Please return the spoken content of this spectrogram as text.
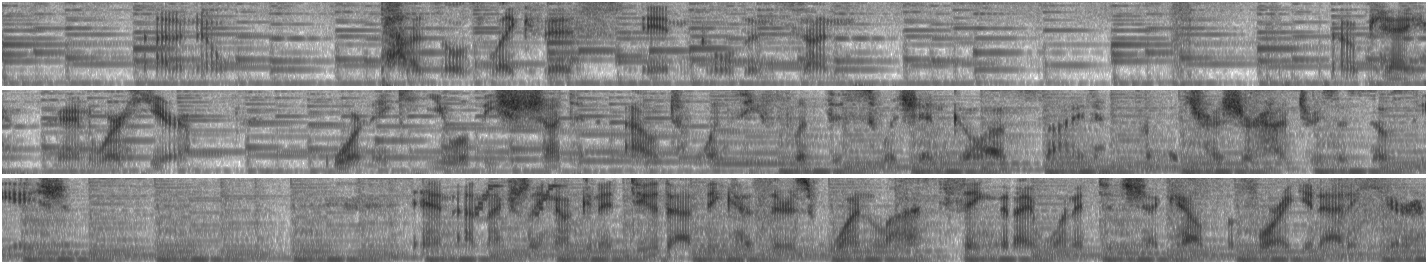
I don't know. Puzzles like this in Golden Sun. Okay, and we're here. Warning, you will be shut out once you flip this switch and go outside from the Treasure Hunters Association. And I'm actually not going to do that because there's one last thing that I wanted to check out before I get out of here.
